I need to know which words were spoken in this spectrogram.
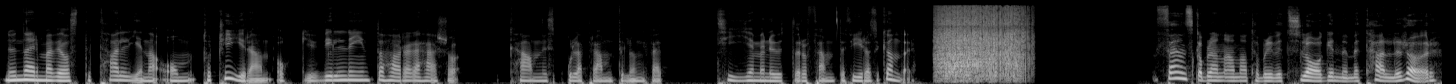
Nu närmar vi oss detaljerna om tortyren och vill ni inte höra det här så kan ni spola fram till ungefär 10 minuter och 54 sekunder. Fans ska bland annat ha blivit slagen med metallrör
